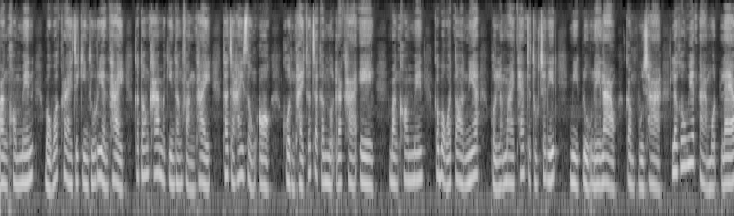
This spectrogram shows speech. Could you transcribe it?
บางคอมเมนต์บอกว่าใครจะกินทุเรียนไทยก็ต้องข้ามมากินทางฝั่งไทย ถ้าจะให้ส่งออก คนไทยก็จะกำหนดราคาเอง บางคอมเมนต์ก็บอกว่าตอนเนี้ยผลไม้แทบจะทุกชนิด มีปลูกในลาว กัมพูชา แล้วก็เวียดนามหมดแล้ว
